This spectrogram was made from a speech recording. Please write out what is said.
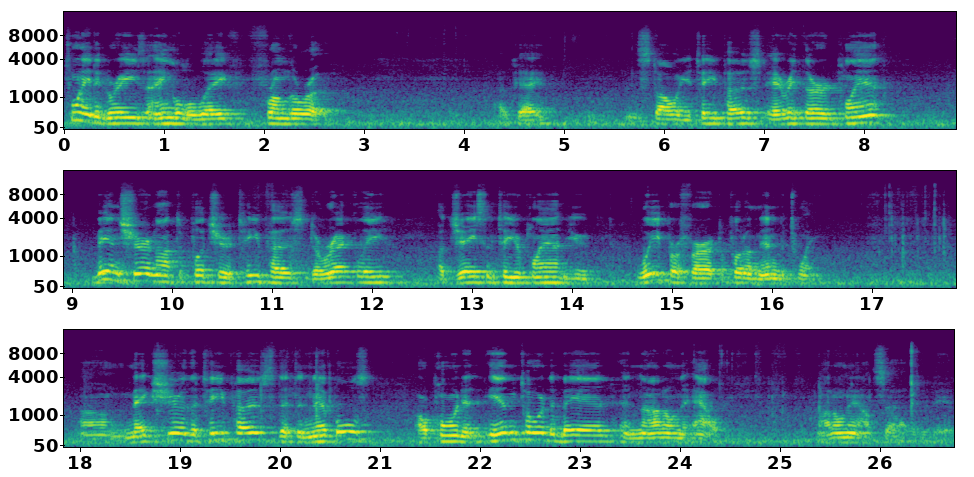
20 degrees angled away from the road. Okay? Install your T-post every third plant. Being sure not to put your T-post directly adjacent to your plant, you, we prefer to put them in between. Um, Make sure the T-posts, that the nipples are pointed in toward the bed and not on the out, not on the outside of the bed.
